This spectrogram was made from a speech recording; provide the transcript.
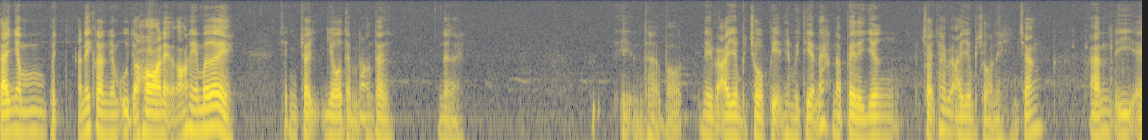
តែខ្ញុំអានេះគ្រាន់ខ្ញុំឧទាហរណ៍អ្នកទាំងអស់គ្នាមើលទេ ចឹងចុចយកតែម្ដងទៅហ្នឹងហើយ enter about នេះវាឲ្យយើងបញ្ចូលពាក្យនេះមួយទៀតណាដល់ពេលដែលយើងចុចឲ្យវាឲ្យយើងបញ្ចូលនេះអញ្ចឹង N E A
